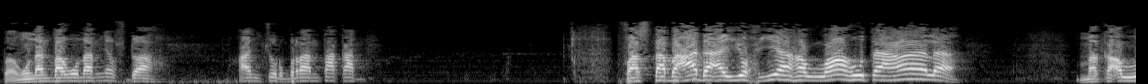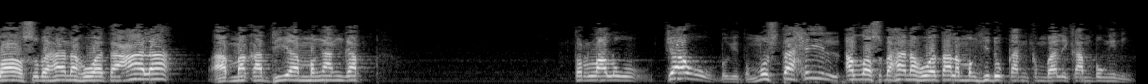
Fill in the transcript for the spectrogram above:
Bangunan-bangunannya sudah hancur berantakan. Fastab'ada ayyuhyiha Allah Ta'ala. Maka Allah Subhanahu wa taala ah, maka dia menganggap terlalu jauh begitu. Mustahil Allah Subhanahu wa taala menghidupkan kembali kampung ini.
